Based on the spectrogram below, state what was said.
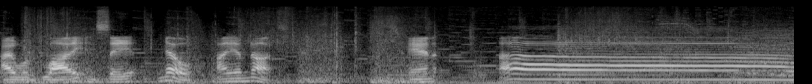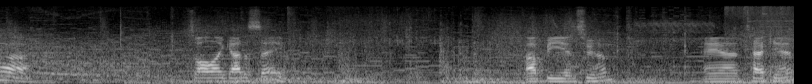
I would lie and say, no, I am not. And, ah, that's all I gotta say. Up B into him, and tech in,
